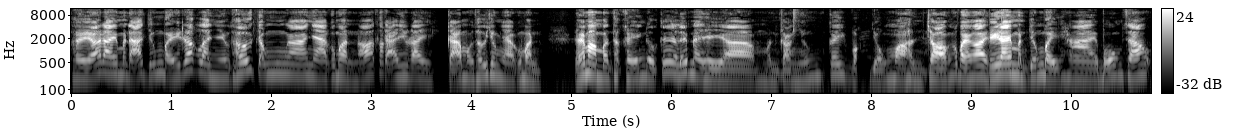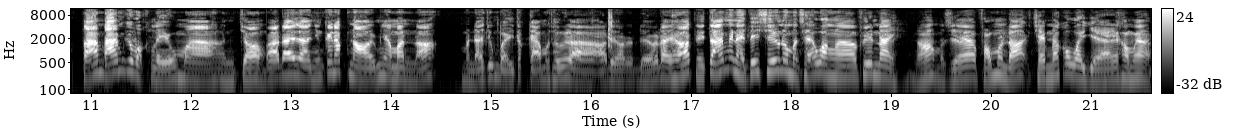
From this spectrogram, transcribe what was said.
Thì ở đây mình đã chuẩn bị rất là nhiều thứ trong à, nhà của mình đó, tất cả như đây, cả mọi thứ trong nhà của mình. Để mà mình thực hiện được cái clip này thì à, mình cần những cái vật dụng mà hình tròn các bạn ơi. Thì đây mình chuẩn bị hai, bốn, sáu, tám tám cái vật liệu mà hình tròn. Và đây là những cái nắp nồi của nhà mình đó mình đã chuẩn bị tất cả mọi thứ là ở đều, đều ở đây hết. Thì tám cái này tí xíu nữa mình sẽ quăng ờ, phim này. Đó mình sẽ phóng lên đó xem nó có quay về hay không nha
